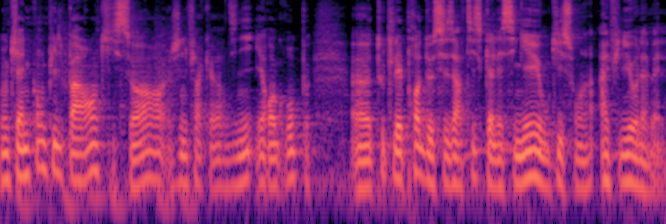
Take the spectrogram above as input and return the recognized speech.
Donc il y a une compile par an qui sort. Jennifer Cardini, il regroupe euh, toutes les prods de ces artistes qu'elle a signés ou qui sont affiliés au label.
